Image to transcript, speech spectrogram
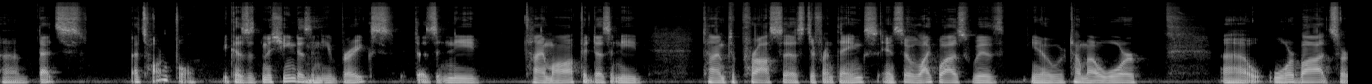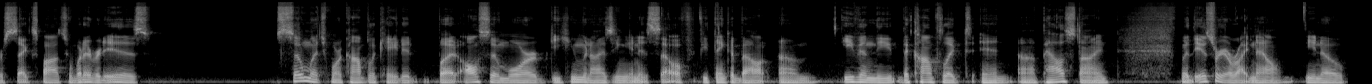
um, that's that's harmful because the machine doesn't need breaks, it doesn't need time off, it doesn't need time to process different things, and so likewise with you know we're talking about war, uh, war bots or sex bots or whatever it is. So much more complicated, but also more dehumanizing in itself. If you think about um, even the the conflict in uh, Palestine with Israel right now, you know,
